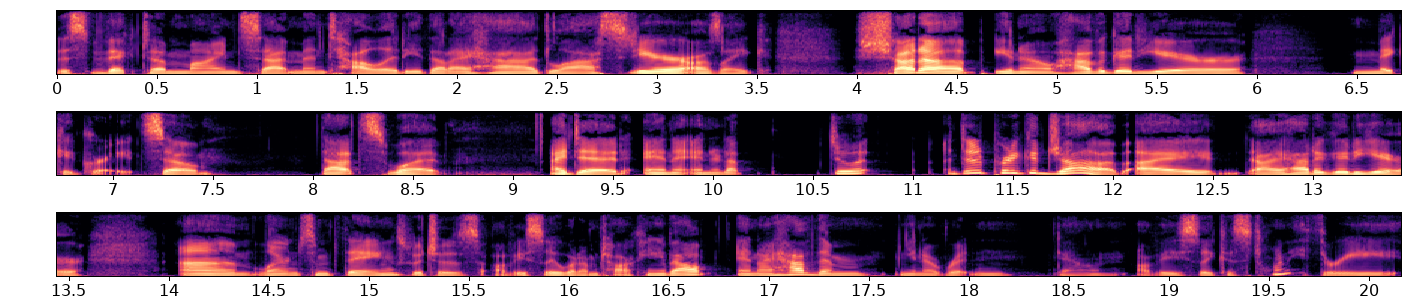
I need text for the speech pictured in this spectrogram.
this victim mindset mentality that I had last year. I was like, shut up, you know, have a good year, make it great. So that's what I did and I ended up doing I did a pretty good job. I I had a good year. Um, learned some things, which is obviously what I'm talking about, and I have them, you know, written down obviously because 23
